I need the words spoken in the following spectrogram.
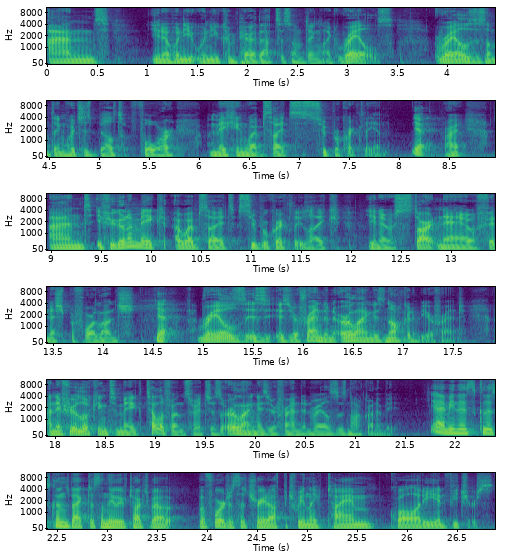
And you know, when you when you compare that to something like Rails, Rails is something which is built for making websites super quickly in. Yeah. Right. And if you're going to make a website super quickly, like you know, start now, finish before lunch. Yeah. Rails is, is your friend, and Erlang is not going to be your friend. And if you're looking to make telephone switches, Erlang is your friend, and Rails is not going to be. Yeah, I mean, this, this comes back to something we've talked about before, just a trade off between, like, time, quality, and features.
